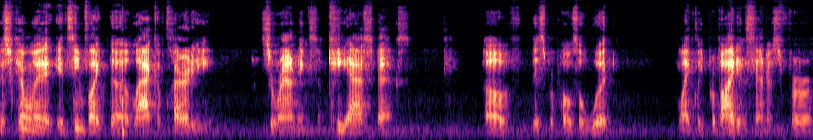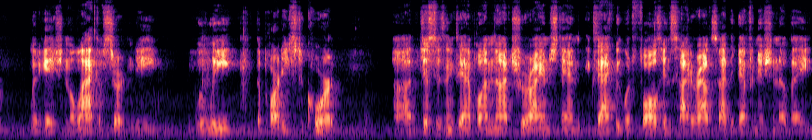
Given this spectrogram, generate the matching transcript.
Mr. Kimmelman, it, it seems like the lack of clarity surrounding some key aspects of this proposal would likely provide incentives for litigation. The lack of certainty will lead the parties to court. Uh, just as an example, I'm not sure I understand exactly what falls inside or outside the definition of a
